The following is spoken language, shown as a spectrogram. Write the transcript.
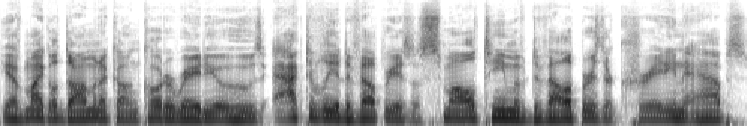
You have Michael Dominick on Coder Radio, who's actively a developer. He has a small team of developers. They're creating apps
